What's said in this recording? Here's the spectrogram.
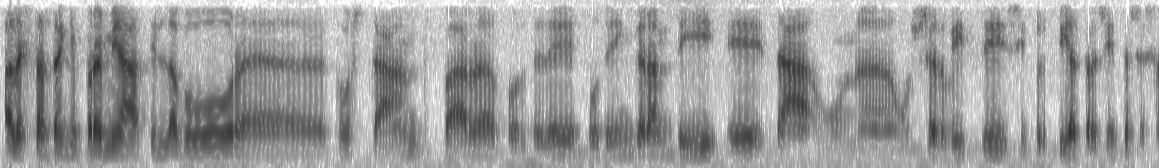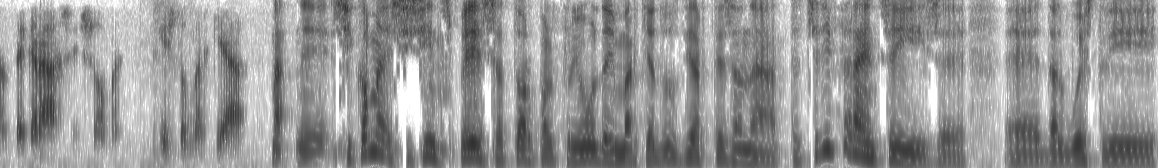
è stato anche premiato il lavoro eh, costante per poter, poter ingrandire e dare un, un, servizio sempre più a 360 gradi, insomma, questo marchiato. Ma eh, siccome si sente spesso a Torpo al Friuli dai marchiaduti di artesanat, c'è differenza ise eh, dal vostri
